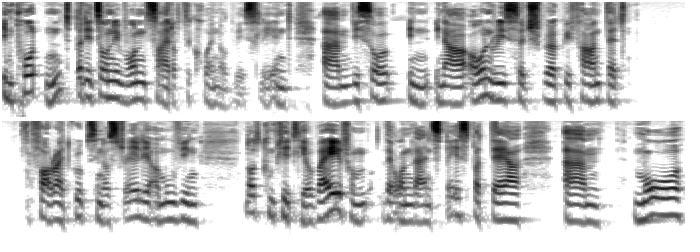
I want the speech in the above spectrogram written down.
important, but it's only one side of the coin, obviously. And um, we saw in, in our own research work, we found that far right groups in Australia are moving not completely away from the online space, but they are um, more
